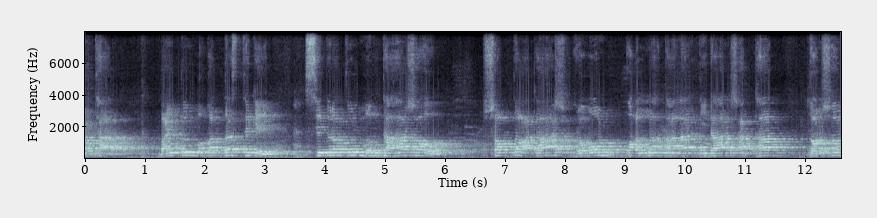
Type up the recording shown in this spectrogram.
অর্থাৎ বাইতুল মুকদ্দাস থেকে সিদরাতুল মুনতাহা সহ সপ্ত আকাশ ভ্রমণ ও আল্লাহ তাআলার দিদার সাক্ষাৎ, দর্শন,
